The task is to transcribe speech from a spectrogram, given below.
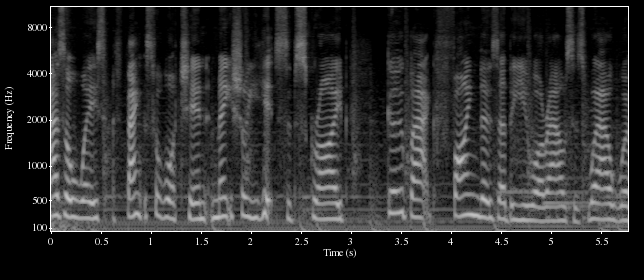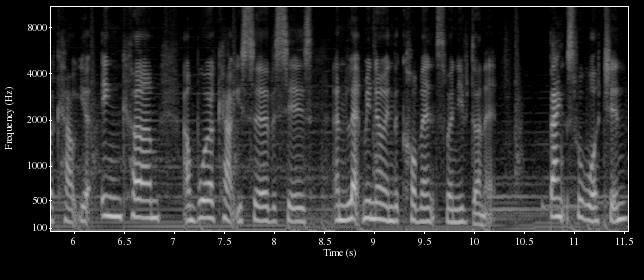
As always, thanks for watching. Make sure you hit subscribe. Go back, find those other URLs as well, work out your income and work out your services, and let me know in the comments when you've done it. Thanks for watching.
